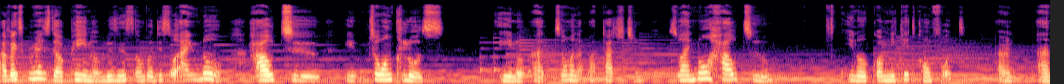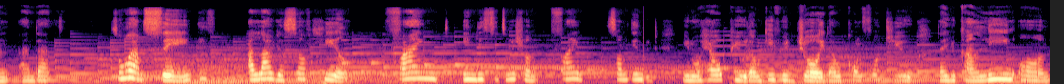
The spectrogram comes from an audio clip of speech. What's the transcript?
I've experienced the pain of losing somebody, so I know how to, someone close, you know, and someone I'm attached to. So I know how to, you know, communicate comfort and and and that. So what I'm saying is allow yourself heal. Find in this situation, find something that you know help you that will give you joy, that will comfort you, that you can lean on.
